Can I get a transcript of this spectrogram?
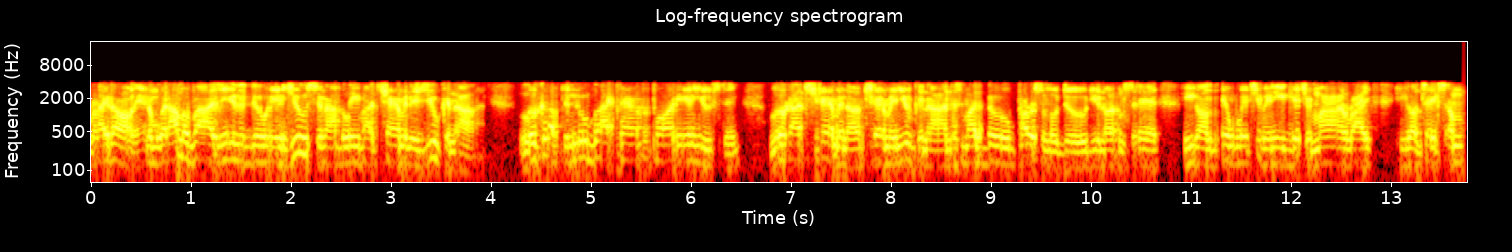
Right on. And what I'm advising you to do in Houston, I believe our chairman is Yukonon. Look up the new Black Panther Party in Houston. Look our chairman up, Chairman Yukonon. That's my dude, personal dude. You know what I'm saying? He gonna get with you and he get your mind right. He gonna take some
